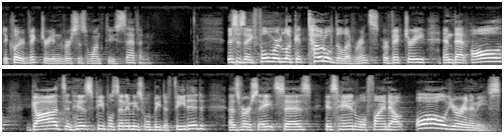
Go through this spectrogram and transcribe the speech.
declared victory in verses 1 through 7. This is a forward look at total deliverance or victory, and that all God's and his people's enemies will be defeated. As verse 8 says, his hand will find out all your enemies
